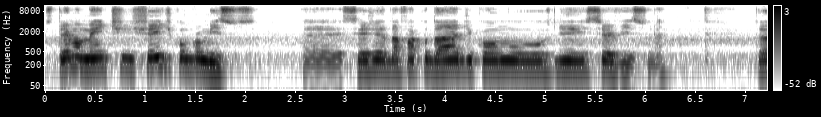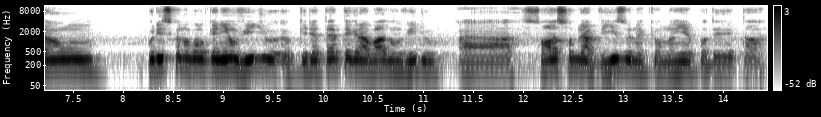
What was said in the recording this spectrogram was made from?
extremamente cheio de compromissos, é, seja da faculdade como de serviço, né? Então, por isso que eu não coloquei nenhum vídeo, eu queria até ter gravado um vídeo ah, só sobre aviso, né, que eu não ia poder estar tá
